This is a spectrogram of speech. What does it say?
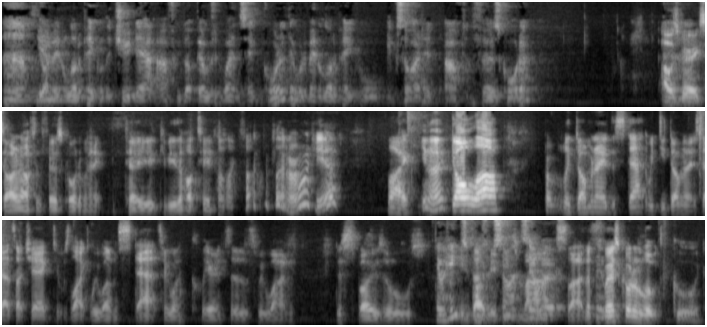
Um, there Yeah. would have been a lot of people that tuned out after we got belted away in the second quarter. There would have been a lot of people excited after the first quarter. I was very excited after the first quarter, mate. Tell you, give you the hot tip. I was like, fuck, we're playing alright here. Like, you know, goal up. Probably dominated the stat. We did dominate the stats, I checked. It was like we won stats, we won clearances, we won disposals, There were heaps of positive 50s signs. There were. Like, the first quarter looked good.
